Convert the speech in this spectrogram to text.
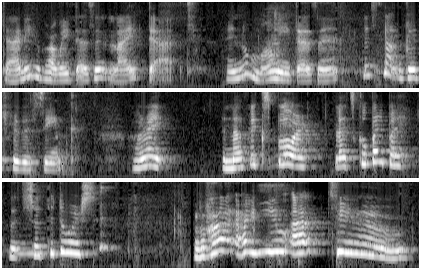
Daddy probably doesn't like that. I know Mommy doesn't. It's not good for the sink. Alright, enough explore. Let's go bye-bye. Let's shut the doors. What are you up to?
